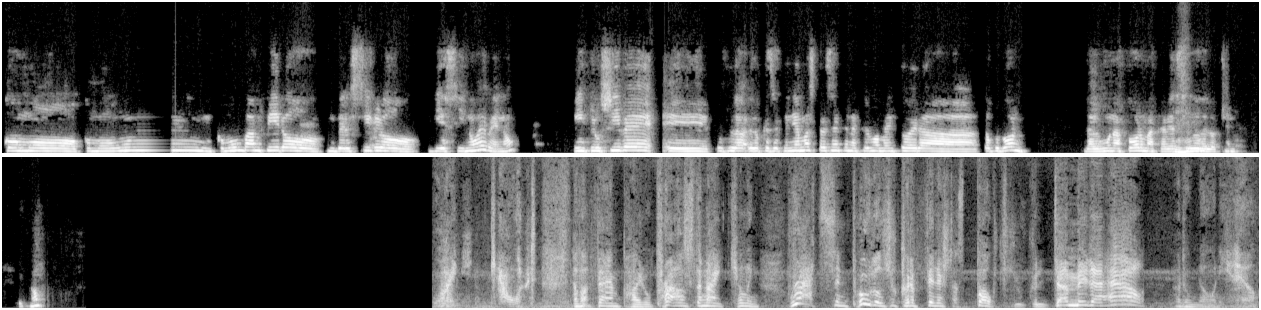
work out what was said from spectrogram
como, como, un, como un vampiro del siglo XIX, ¿no? Inclusive, eh, pues lo que se tenía más presente en aquel momento era Top Gun, de alguna forma, que había sido del 80, ¿no? Coward of a vampire who prowls the night killing rats and poodles. You could have finished us both. You condemn me to hell. I don't know any hell.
